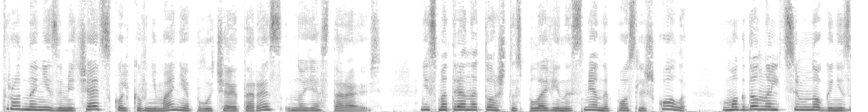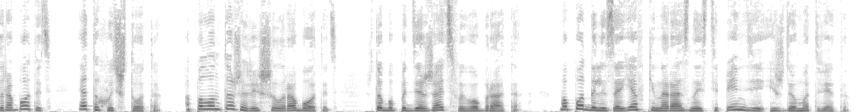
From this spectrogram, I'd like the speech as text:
Трудно не замечать, сколько внимания получает Арес, но я стараюсь. Несмотря на то, что с половины смены после школы в Макдональдсе много не заработать, это хоть что-то. Аполлон тоже решил работать, чтобы поддержать своего брата. Мы подали заявки на разные стипендии и ждем ответов.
